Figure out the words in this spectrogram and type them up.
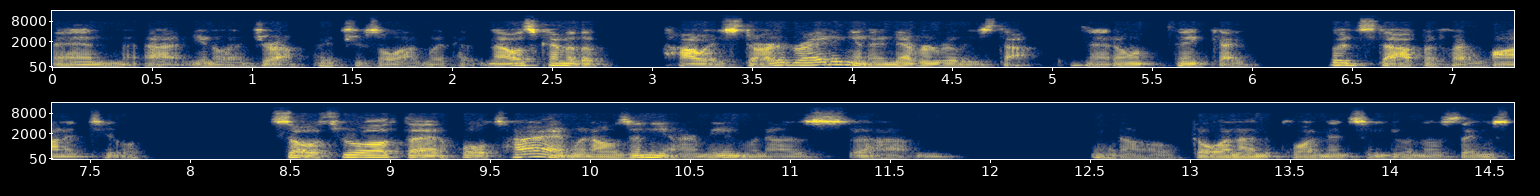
and uh, you know, I'd draw pictures along with it. And that was kind of the how I started writing, and I never really stopped. And I don't think I could stop if I wanted to. So throughout that whole time, when I was in the army and when I was, um, you know, going on deployments and doing those things,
